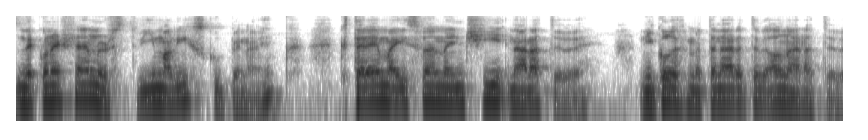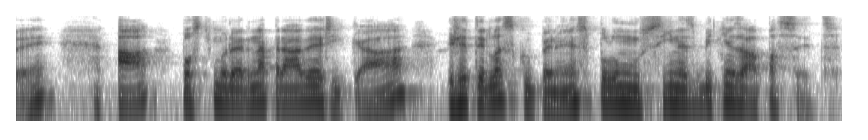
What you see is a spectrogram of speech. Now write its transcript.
nekonečné množství malých skupinek, které mají své menší narrativy. Nikoliv metanarrativy, ale narrativy. A postmoderna právě říká, že tyhle skupiny spolu musí nezbytně zápasit.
